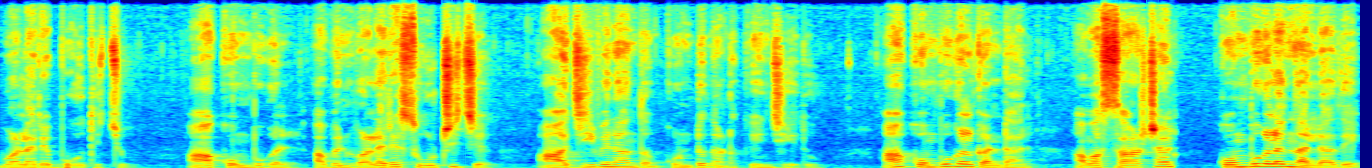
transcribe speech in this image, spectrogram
വളരെ ബോധിച്ചു. ആ കൊമ്പുകൾ അവൻ വളരെ സൂക്ഷിച്ച് ആജീവനാന്തം കൊണ്ടു നടക്കുകയും ചെയ്തു. ആ കൊമ്പുകൾ കണ്ടാൽ അവ സാക്ഷാൽ കൊമ്പുകളെന്നല്ലാതെ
